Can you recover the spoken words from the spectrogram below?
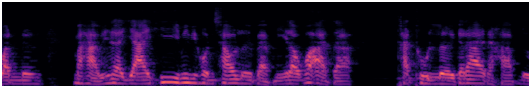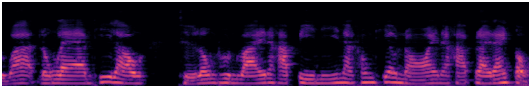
วันหนึ่งมหาวิทยาลัยย้ายที่ไม่มีคนเช่าเลยแบบนี้เราก็อาจจะขาดทุนเลยก็ได้นะครับ หรือว่าโรงแรมที่เราถือลงทุนไว้นะครับ ปีนี้นักท่องเที่ยวน้อยนะครับ รายได้ตก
